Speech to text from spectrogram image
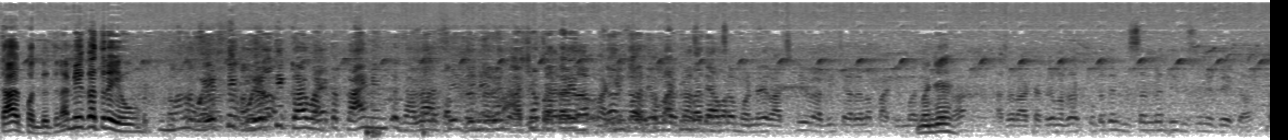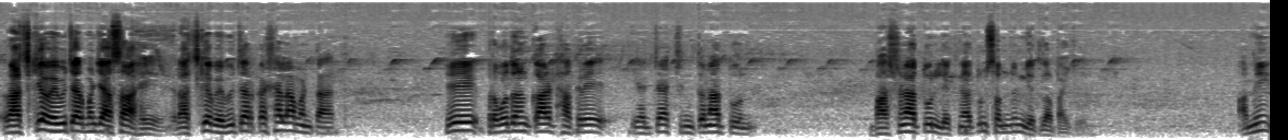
त्या पद्धतीने आम्ही एकत्र येऊ. तुम्हाला वैयक्तिक वैयक्तिक काय वाटतं? काय नेमकं झालं असेल जेणेकरून अशा प्रकारे बिनशर्त पाठिंबा द्यावा? म्हणणं राजकीय व्यभिचाराला पाठिंबा म्हणजे? असं राज ठाकरे म्हणतात कुठेतरी विसंगती दिसून येते का? राजकीय व्यभिचार म्हणजे असा आहे. राजकीय व्यभिचार कशाला म्हणतात? हे प्रबोधनकार ठाकरे यांच्या चिंतनातून भाषणातून लेखनातून समजून घेतलं पाहिजे. आम्ही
